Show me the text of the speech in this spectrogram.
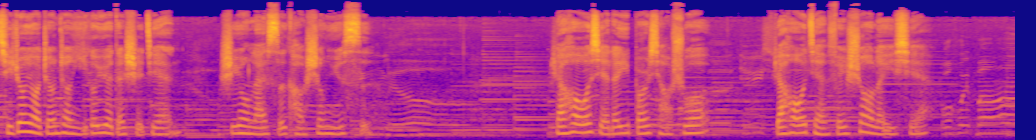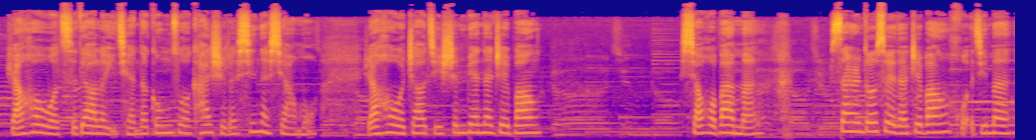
其中有整整一个月的时间是用来思考生与死。然后我写了一本小说，然后我减肥瘦了一些，然后我辞掉了以前的工作，开始了新的项目，然后我召集身边的这帮小伙伴们，三十多岁的这帮伙计们，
